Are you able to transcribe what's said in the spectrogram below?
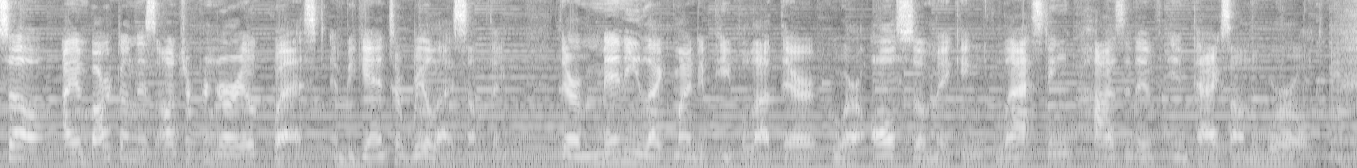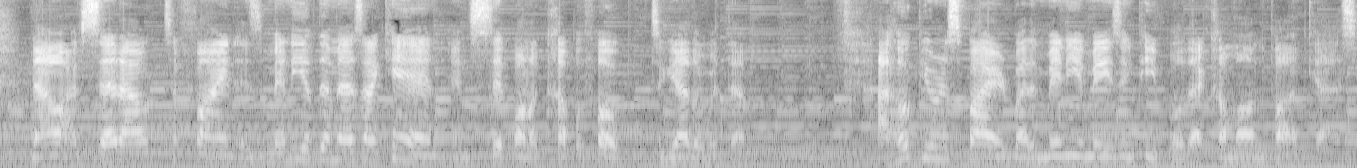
So I embarked on this entrepreneurial quest and began to realize something. There are many like minded people out there who are also making lasting positive impacts on the world. Now I've set out to find as many of them as I can and sip on a cup of hope together with them. I hope you're inspired by the many amazing people that come on the podcast.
